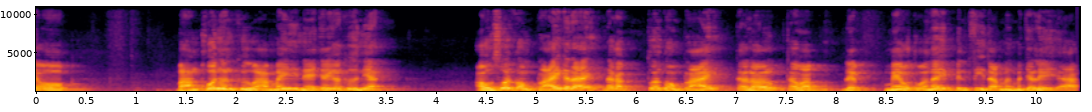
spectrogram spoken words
จะออก บางคนนั้นคือว่าไม่แน่ใจก็คือเนี้ยเอาส่วนของปลายก็ได้นะครับส่วนของปลายถ้าเราถ้าว่าเล็บแมวตัวไหนเป็นสีดำมันมันจะเละยาก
